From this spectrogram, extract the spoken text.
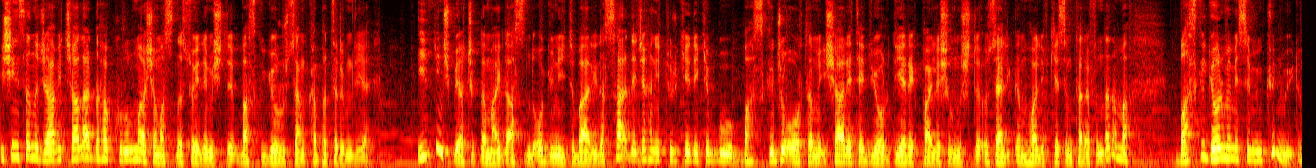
İş insanı Cavit Çağlar daha kurulma aşamasında söylemişti baskı görürsem kapatırım diye ilginç bir açıklamaydı aslında o gün itibariyle. Sadece hani Türkiye'deki bu baskıcı ortamı işaret ediyor diyerek paylaşılmıştı özellikle muhalif kesim tarafından ama baskı görmemesi mümkün müydü?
